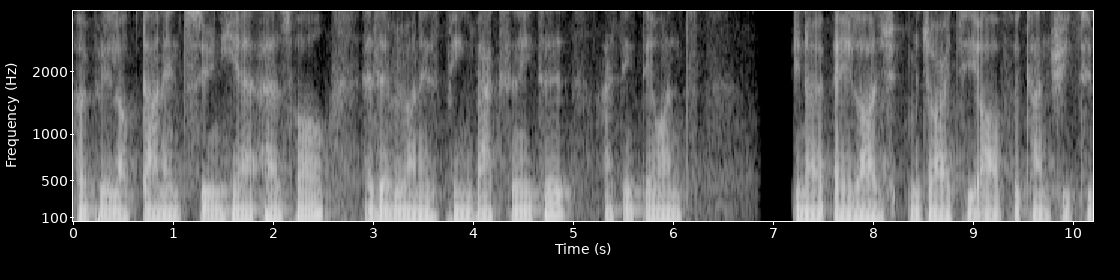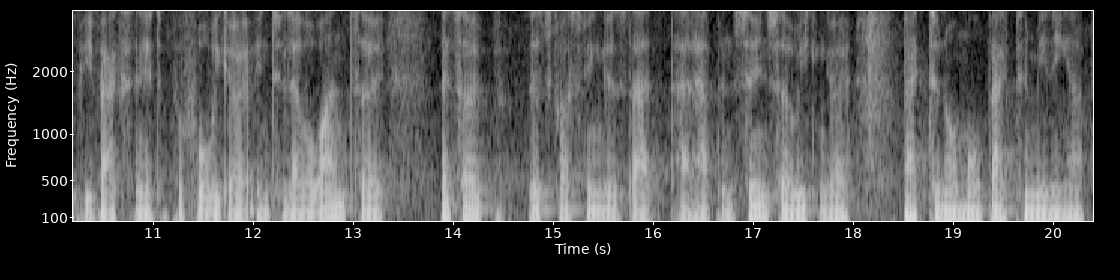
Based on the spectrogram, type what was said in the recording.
Hopefully, lockdown ends soon here as well, as everyone is being vaccinated. I think they want, you know, a large majority of the country to be vaccinated before we go into level one. So let's hope, let's cross fingers that that happens soon so we can go back to normal, back to meeting up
